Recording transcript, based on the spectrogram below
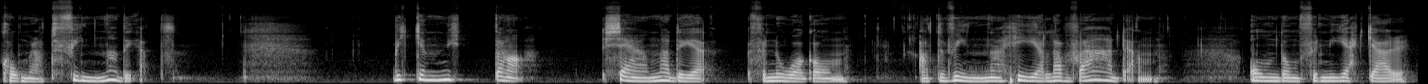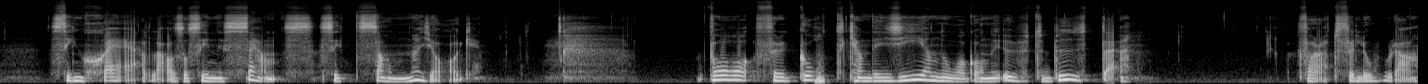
kommer att finna det. Vilken nytta tjänar det för någon att vinna hela världen om de förnekar sin själ, alltså sin essens, sitt sanna jag? Vad för gott kan det ge någon i utbyte för att förlora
